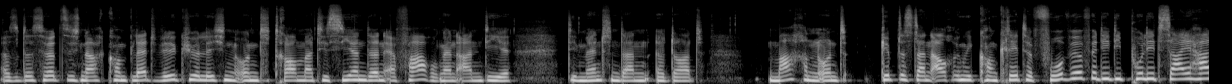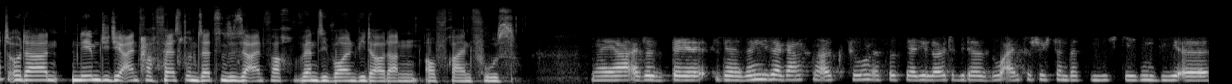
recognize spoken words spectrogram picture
Also das hört sich nach komplett willkürlichen und traumatisierenden Erfahrungen an, die die Menschen dann äh, dort machen. Und gibt es dann auch irgendwie konkrete Vorwürfe, die die Polizei hat oder nehmen die die einfach fest und setzen sie sie einfach, wenn sie wollen, wieder dann auf freien Fuß? Naja, also der, der Sinn dieser ganzen Aktion ist es ja, die Leute wieder so einzuschüchtern, dass sie nicht gegen die äh,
